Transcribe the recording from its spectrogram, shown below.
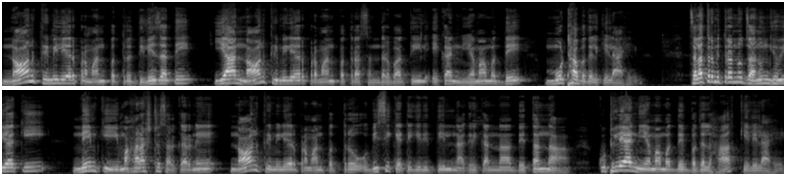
नॉन क्रिमिलियर प्रमाणपत्र दिले जाते या नॉन क्रिमिलेअर प्रमाणपत्रासंदर्भातील एका नियमामध्ये मोठा बदल केला आहे. चला तर मित्रांनो जाणून घेऊया की नेमकी महाराष्ट्र सरकारने नॉन क्रिमिलेअर प्रमाणपत्र ओबीसी कॅटेगरीतील नागरिकांना देताना कुठल्या नियमामध्ये बदल हा केलेला आहे?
